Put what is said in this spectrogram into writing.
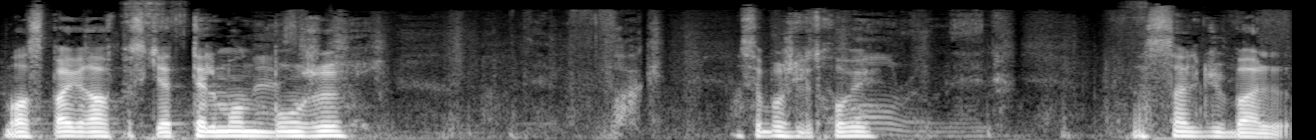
Bon, c'est pas grave parce qu'il y a tellement de bons jeux. Ah, c'est bon, je l'ai trouvé. La salle du bal.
